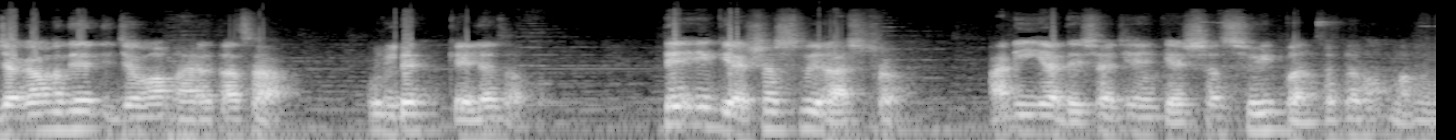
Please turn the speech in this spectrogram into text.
जगामध्ये जेव्हा भारताचा उल्लेख केला जातो ते एक यशस्वी राष्ट्र आणि या देशाचे एक यशस्वी पंतप्रधान म्हणून.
